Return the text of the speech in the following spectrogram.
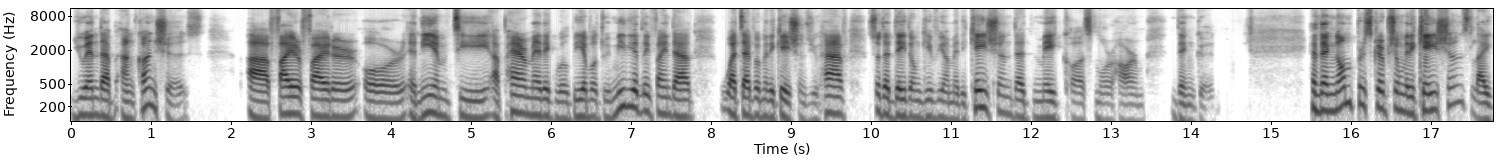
you end up unconscious, a firefighter or an EMT, a paramedic will be able to immediately find out what type of medications you have so that they don't give you a medication that may cause more harm than good. And then non-prescription medications like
